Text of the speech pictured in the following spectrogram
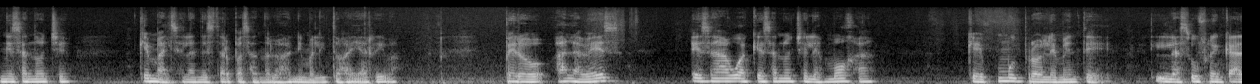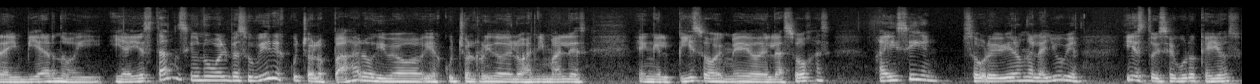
en esa noche, qué mal se le han de estar pasando los animalitos ahí arriba. Pero a la vez, esa agua que esa noche les moja, que muy probablemente la sufren cada invierno y, y, ahí están. Si uno vuelve a subir, escucho a los pájaros y veo y escucho el ruido de los animales en el piso, en medio de las hojas. Ahí siguen, sobrevivieron a la lluvia. Y estoy seguro que ellos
